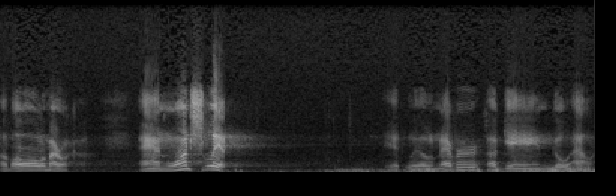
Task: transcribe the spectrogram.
of all America. And once lit, it will never again go out.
